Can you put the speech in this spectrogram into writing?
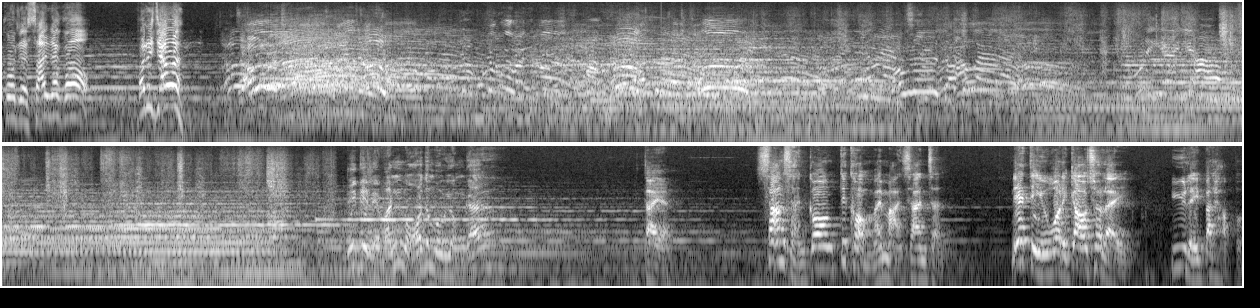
個就殺一個，快啲走啊！你哋嚟揾我都冇用噶。大人，生辰綱的確唔喺萬山鎮，你一定要我哋交出嚟，於理不合噃。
